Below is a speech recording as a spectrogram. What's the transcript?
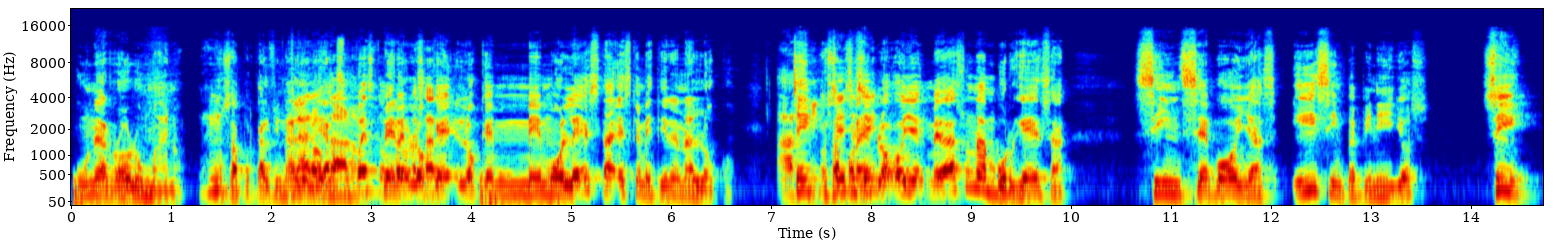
un error humano. O sea, porque al final Claro, del día. por supuesto. Pero lo que, lo que me molesta es que me tiren al loco. Ah, Sí. sí. O sea, Sí, por sí, sí. ejemplo, oye, me das una hamburguesa sin cebollas y sin pepinillos. Sí,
